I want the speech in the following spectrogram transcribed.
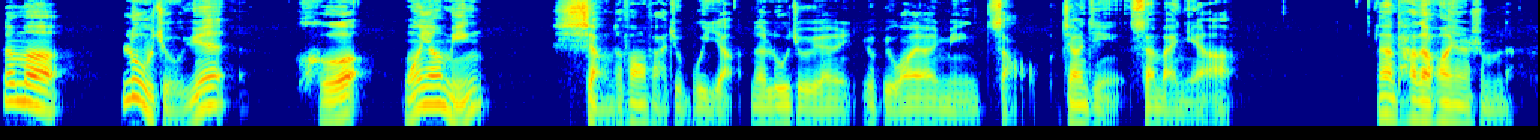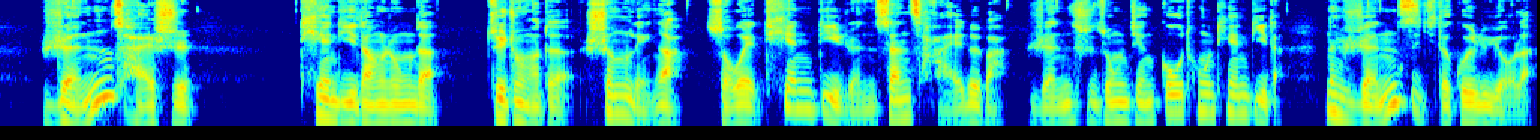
那么陆九渊和王阳明想的方法就不一样。那陆九渊又比王阳明早将近三百年啊。那他的方向是什么呢？人才是天地当中的最重要的生灵啊。所谓天地人三才，对吧？人是中间沟通天地的。那人自己的规律有了，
